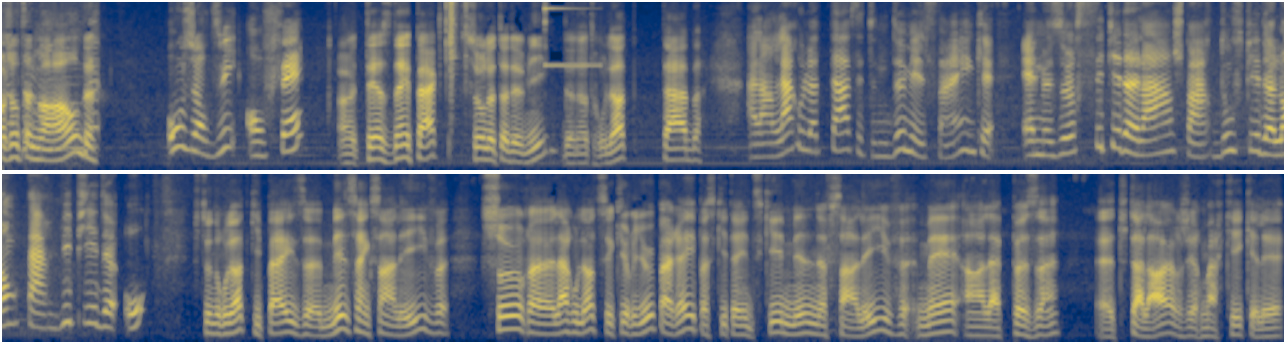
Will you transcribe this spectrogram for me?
Bonjour tout le monde. Aujourd'hui, on fait Un test d'impact sur l'autonomie de notre roulotte Tab. Alors, la roulotte table, c'est une 2005. Elle mesure 6 pieds de large par 12 pieds de long par 8 pieds de haut. C'est une roulotte qui pèse euh, 1500 livres. Sur euh, la roulotte, c'est curieux, pareil, parce qu'il est indiqué 1900 livres, mais en la pesant euh, tout à l'heure, j'ai remarqué qu'elle est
